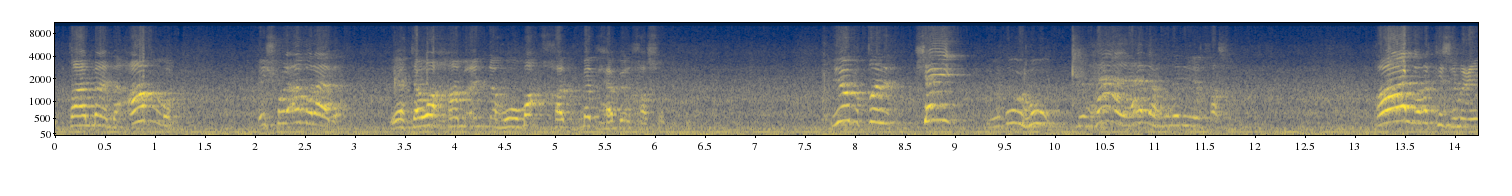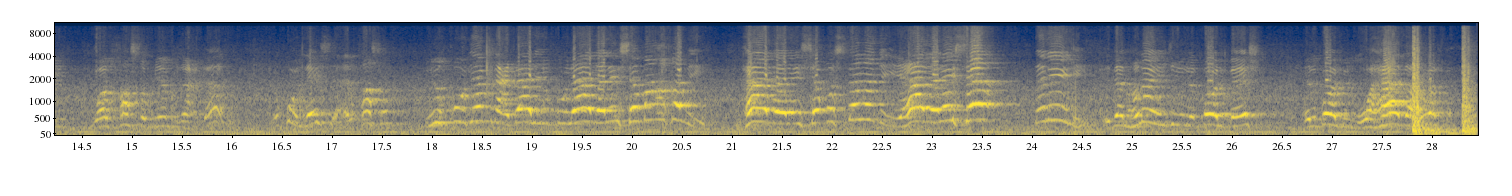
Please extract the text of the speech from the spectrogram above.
إبطال ماذا أمر. إيش هو الأمر هذا؟ يتوهم أنه مأخذ مذهب الخصم. يبطل شيء. يقول هو من هذا هذا هو دليل الخصم. قال ركز معي والخصم يمنع ذلك. يقول ليس الخصم يقول يمنع ذلك يقول هذا ليس مأخذي هذا ليس مستندي هذا ليس دليلي. اذا هنا يجي القول بإيش؟ القول وهذا هو الكثير.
